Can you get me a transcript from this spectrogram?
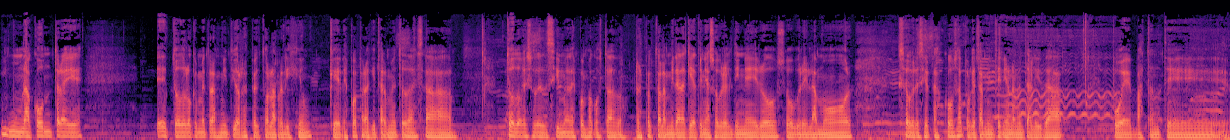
una contra es eh, todo lo que me transmitió respecto a la religión, que después para quitarme toda esa todo eso de encima después me ha costado respecto a la mirada que ella tenía sobre el dinero, sobre el amor, sobre ciertas cosas, porque también tenía una mentalidad pues bastante mm,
